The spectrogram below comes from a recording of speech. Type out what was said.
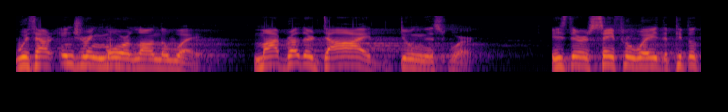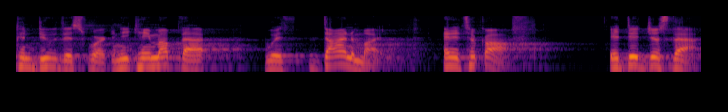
without injuring more along the way. My brother died doing this work. Is there a safer way that people can do this work? And he came up that with dynamite, and it took off. It did just that.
